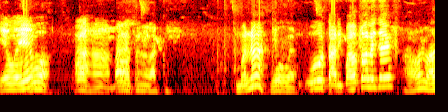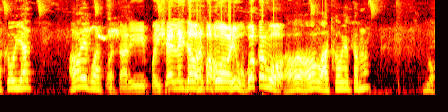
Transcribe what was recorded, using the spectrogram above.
એવું એમ? હા હા બરાબર. તમને વાત કહું. મને. ઓ તારી પાસે તો લઈ જાય. હા વાત કહું યાર. હા એક વાત. તારી પૈસા લઈ જાવ પાછો અહીં ઊભો કરવો. હા હા વાત કહું એક તમને. જુઓ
